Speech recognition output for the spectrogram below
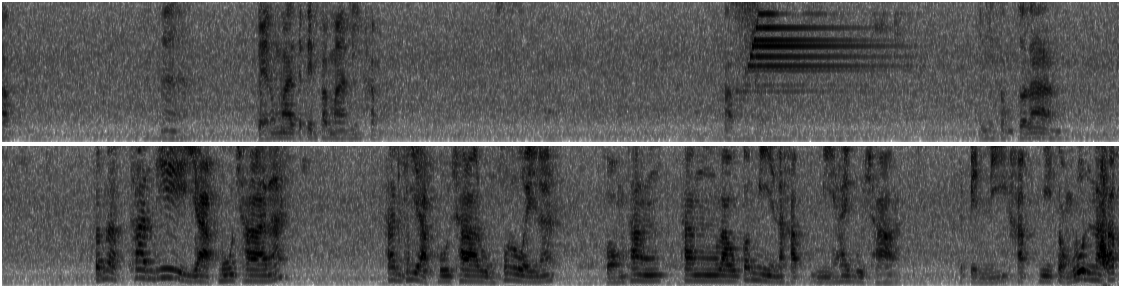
ครับแขวนออกมาจะเป็นประมาณนี้ครับ ครับ อันนี้สองตัวล่างสำหรับท่านที่อยากบูชานะ ท่านที่อยากบูชาหลวงพ่อรวยนะ ของทางทางเราก็มีนะครับ มีให้บูชา จะเป็นนี้ครับ มีสองรุ่นนะครับ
